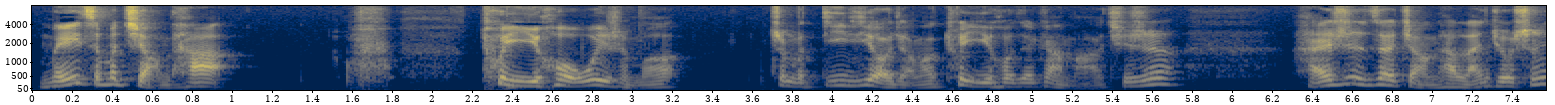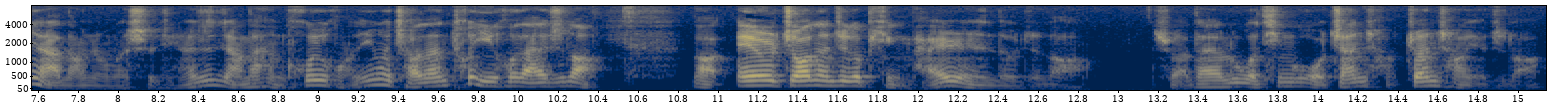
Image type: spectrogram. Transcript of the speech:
没怎么讲他退役后为什么这么低调，讲他退役后在干嘛？其实。还是在讲他篮球生涯当中的事情，还是讲他很辉煌。因为乔丹退役后，大家知道，那 Air Jordan 这个品牌人人都知道，是吧？大家如果听过我专场，专场也知道，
